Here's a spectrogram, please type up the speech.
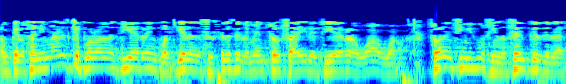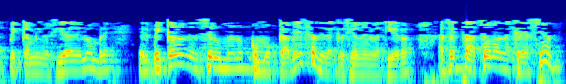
Aunque los animales que pueblan la tierra en cualquiera de sus tres elementos, aire, tierra o agua, son en sí mismos inocentes de la pecaminosidad del hombre, el pecado del ser humano como cabeza de la creación en la tierra afecta a toda la creación,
